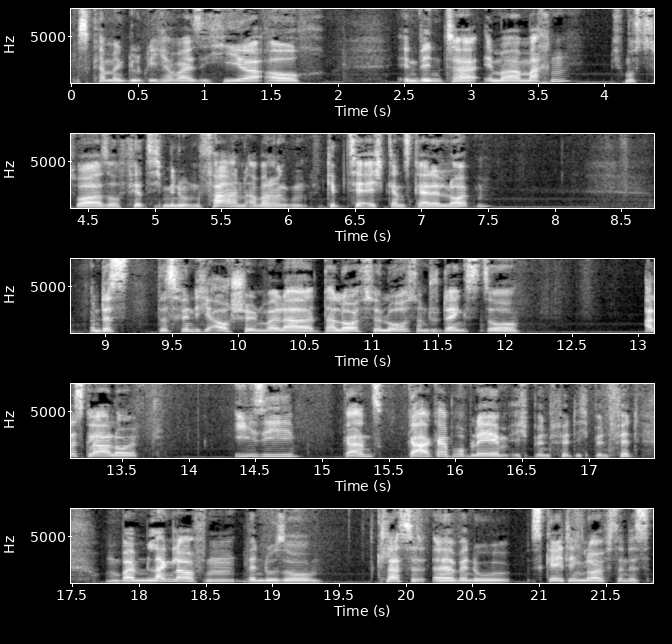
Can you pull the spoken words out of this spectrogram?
Das kann man glücklicherweise hier auch im Winter immer machen. Ich muss zwar so 40 Minuten fahren, aber dann gibt's ja echt ganz geile Loipen. Und das, das finde ich auch schön, weil da, da läufst du los und du denkst so, alles klar, läuft. Easy, ganz, gar kein Problem, ich bin fit, ich bin fit. Und beim Langlaufen, wenn du so klasse, äh, wenn du Skating läufst, dann ist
